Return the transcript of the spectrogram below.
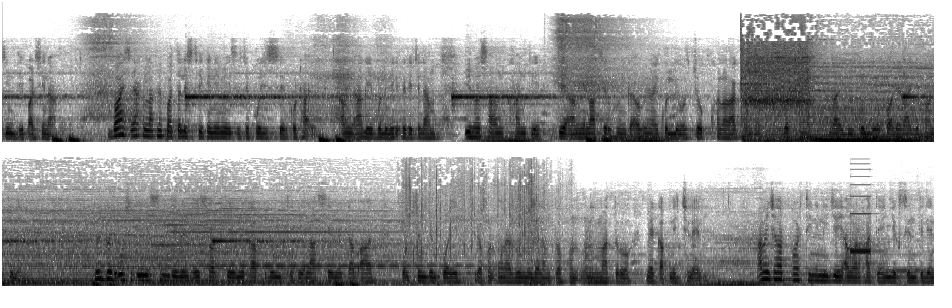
চিনতে পারছি না। বয়স এক লাফে পঁয়তাল্লিশ থেকে নেমে এসেছে পঁচিশের কোঠায়। আমি আগেই বলে রেখে- রেখেছিলাম ইহসান খানকে যে আমি লাশের ভূমিকায় অভিনয় করলেও চোখ আগে প্রথম গাইবি করলেও পরে রাজি হন তিনি। দুই ডোজ ওষুধ ইঞ্জেকশন দেবেন এই শর্তে মেকআপ রুম থেকে লাস্টের মেকআপ আর কস্টিউম পরে যখন ওনার রুমে গেলাম, তখন উনি মাত্র মেকআপ নিচ্ছিলেন। আমি যাওয়ার পর তিনি নিজেই আমার হাতে ইঞ্জেকশন দিলেন।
